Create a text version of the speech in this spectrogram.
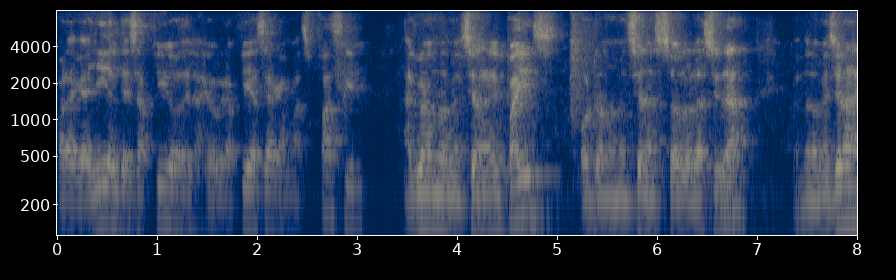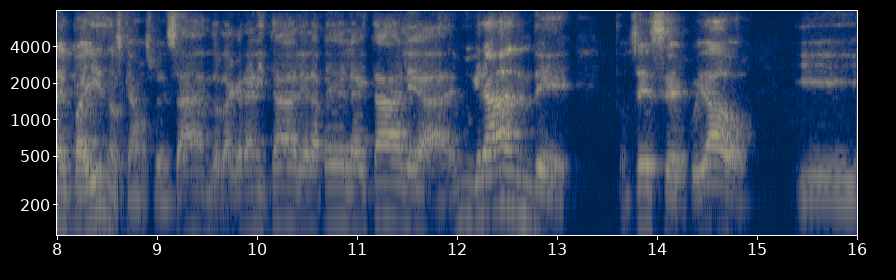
para que allí el desafío de la geografía se haga más fácil. Algunos nos mencionan el país, otros nos mencionan solo la ciudad. Cuando nos mencionan el país, nos quedamos pensando, la gran Italia, la bella Italia, es muy grande. Entonces, eh, cuidado. Y,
